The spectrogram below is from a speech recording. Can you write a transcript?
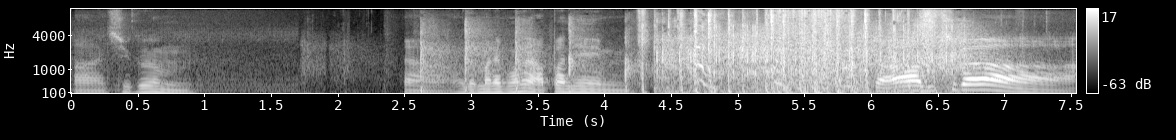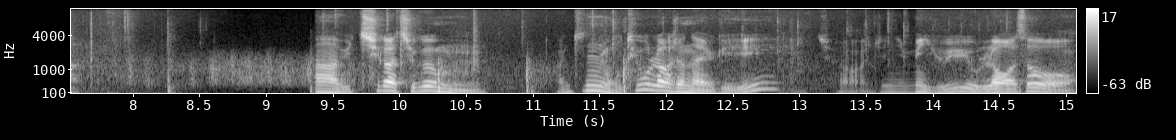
아, 지금 자, 오랜만에 보는 아빠님. 자, 위치가 아, 위치가 지금 안지님 어떻게 올라가셨나 여기? 자, 안지님이 유유 올라와서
